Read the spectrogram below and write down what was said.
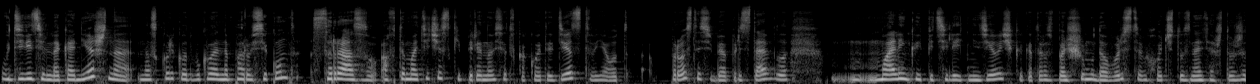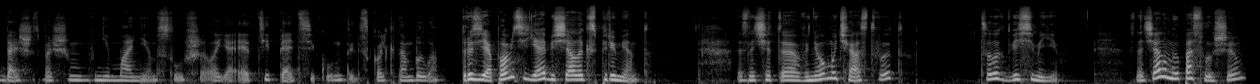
Удивительно, конечно, насколько вот буквально пару секунд сразу автоматически переносит в какое-то детство. Я вот просто себя представила маленькой пятилетней девочкой, которая с большим удовольствием хочет узнать, а что же дальше, с большим вниманием слушала я эти пять секунд или сколько там было. Друзья, помните, я обещала эксперимент. Значит, э, в нем участвуют целых две семьи. Сначала мы послушаем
